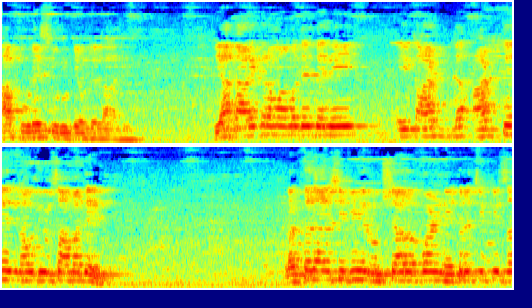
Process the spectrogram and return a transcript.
हा पुढे सुरू ठेवलेला आहे. या कार्यक्रमामध्ये त्यांनी एक आठ आठ ते नऊ दिवसामध्ये रक्तदान शिबिर वृक्षारोपण नेत्रचिकित्सा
